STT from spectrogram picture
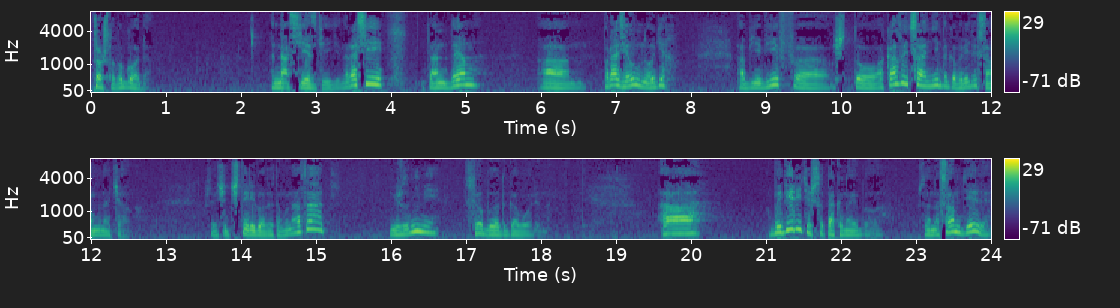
прошлого года на съезде Единой России тандем э, поразил многих, объявив, э, что, оказывается, они договорились с самого начала. Что еще четыре года тому назад между ними все было договорено. А вы верите, что так оно и было? Что на самом деле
